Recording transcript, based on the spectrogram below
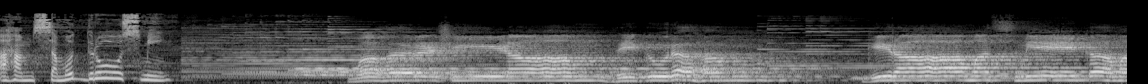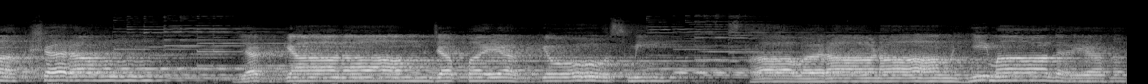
अहं समुद्रोऽस्मि। महर्षीणाम् भृगुरहम् गिरामस्म्येकमक्षरम्। यज्ञानाम् जपयज्ञोऽस्मि स्थावराणाम् हिमालयः।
